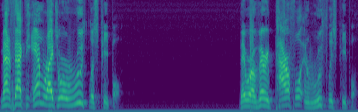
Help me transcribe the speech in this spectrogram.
Matter of fact, the Amorites were a ruthless people. They were a very powerful and ruthless people.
